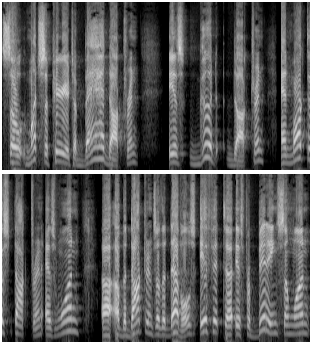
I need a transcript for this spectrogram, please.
So much superior to bad doctrine is good doctrine, and mark this doctrine as one uh, of the doctrines of the devils if it uh, is forbidding someone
